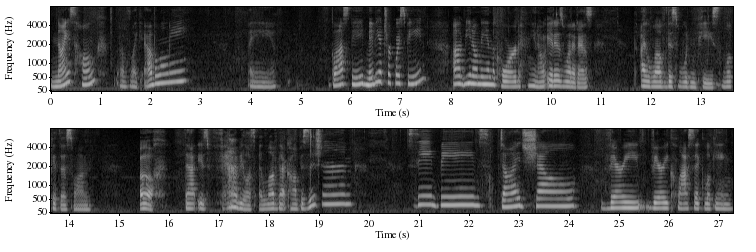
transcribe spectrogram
Nice hunk of like abalone. A glass bead, maybe a turquoise bead. Um, you know, me and the cord, you know, it is what it is. I love this wooden piece. Look at this one. Ugh, that is fabulous. I love that composition. Seed beads, dyed shell, very, very classic looking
